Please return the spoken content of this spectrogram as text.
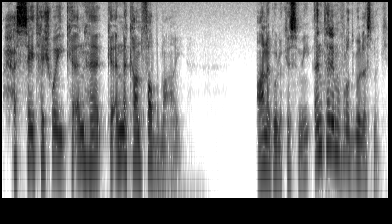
حسيتها شوي كأنها كأنه كان فض معاي. أنا أقول لك اسمي أنت اللي المفروض تقول اسمك.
